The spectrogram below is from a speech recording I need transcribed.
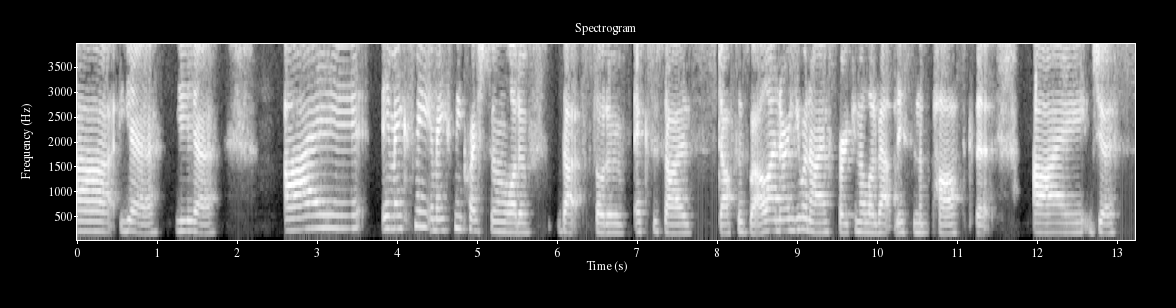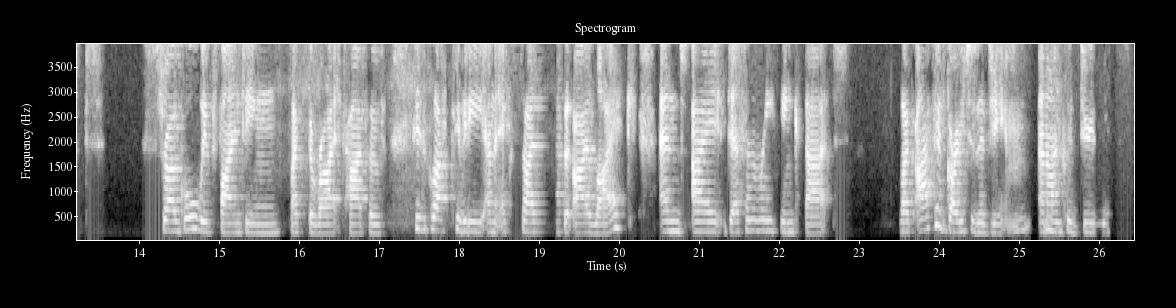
Uh yeah, yeah. I it makes me it makes me question a lot of that sort of exercise stuff as well. I know you and I have spoken a lot about this in the past that I just struggle with finding like the right type of physical activity and the exercise that I like and I definitely think that like I could go to the gym and I Mm. could do this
